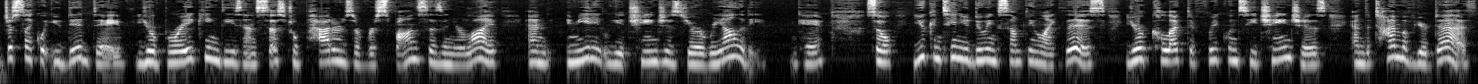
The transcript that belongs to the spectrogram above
just like what you did, Dave, you're breaking these ancestral patterns of responses in your life and immediately it changes your reality. Okay. So you continue doing something like this, your collective frequency changes, and the time of your death,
